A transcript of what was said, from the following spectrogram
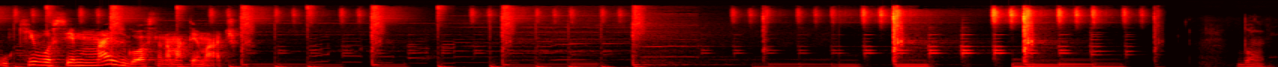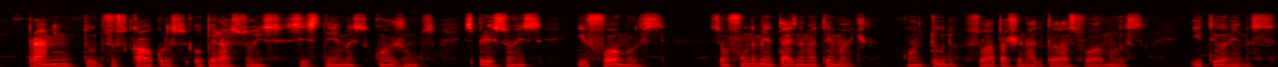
o que você mais gosta na matemática. Bom, para mim, todos os cálculos, operações, sistemas, conjuntos, expressões e fórmulas são fundamentais na matemática. Contudo, sou apaixonado pelas fórmulas e teoremas.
